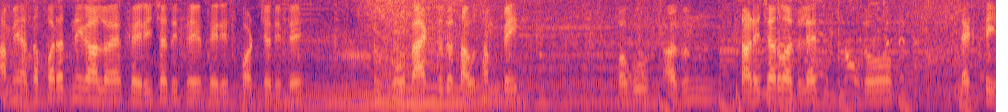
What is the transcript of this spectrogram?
आम्ही आता परत निघालो आहे फेरीच्या तिथे फेरी स्पॉटच्या तिथे to go back to the south Hampi बघू अजून साडेचार वाजलेत so let see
